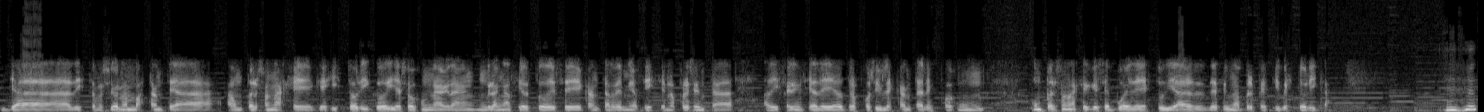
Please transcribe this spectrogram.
ya distorsionan bastante a, a, un personaje que es histórico y eso es una gran, un gran acierto de ese cantar de Miocis que nos presenta, a diferencia de otros posibles cantares, pues un, un personaje que se puede estudiar desde una perspectiva histórica. Uh -huh.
